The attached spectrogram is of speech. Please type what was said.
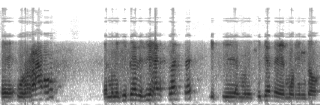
eh, Urrao, el municipio de Villa del Fuerte y, el municipio de Murindó.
